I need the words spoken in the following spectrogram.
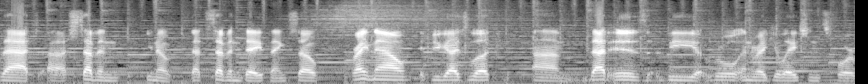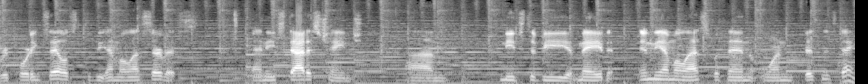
that uh, seven, you know, that seven day thing. So right now, if you guys look, um, that is the rule and regulations for reporting sales to the MLS service. Any status change um, needs to be made in the MLS within one business day.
